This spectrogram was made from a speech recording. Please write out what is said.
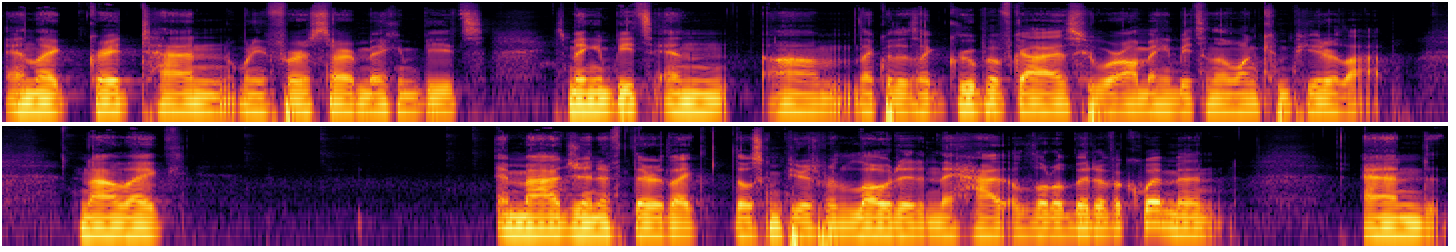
And like grade ten, when he first started making beats, he's making beats in um like with this like group of guys who were all making beats in the one computer lab. Now like imagine if they're like those computers were loaded and they had a little bit of equipment and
